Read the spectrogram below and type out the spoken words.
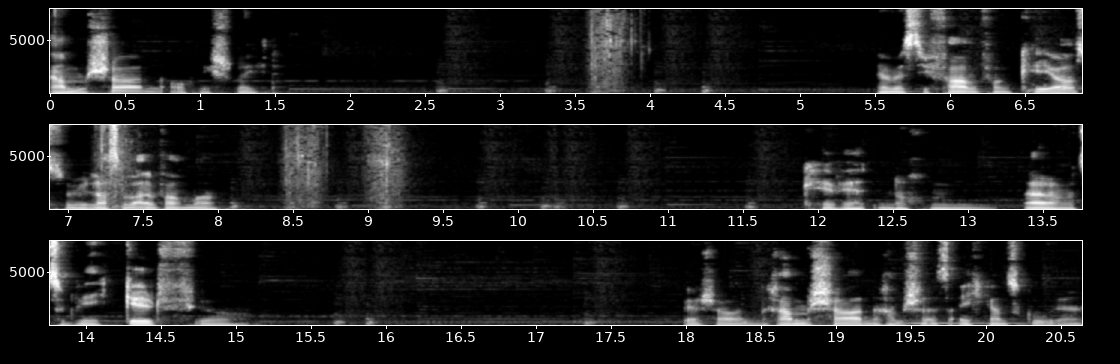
Rammschaden, auch nicht schlecht. Wir haben jetzt die Farben von Chaos und die lassen wir einfach mal. Okay, wir hätten noch ein... Ja, da haben wir zu wenig Geld für. Querschaden, Rammschaden. Rammschaden ist eigentlich ganz gut, ey.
